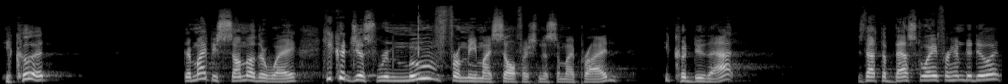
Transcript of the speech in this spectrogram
He could. There might be some other way. He could just remove from me my selfishness and my pride. He could do that. Is that the best way for him to do it?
